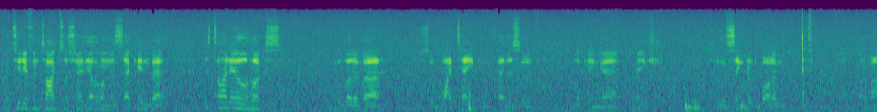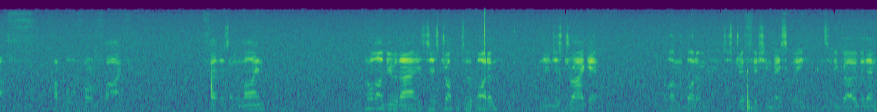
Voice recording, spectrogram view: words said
I've got two different types. I'll show you the other one in a second. But there's tiny little hooks, a little bit of uh, sort of white tape and feathers sort of looking uh, rig. a little sinker at the bottom. About a couple, four or five feathers on the line. And all I'll do with that is just drop it to the bottom and then just drag it along the bottom, just drift fishing basically until you go over them.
